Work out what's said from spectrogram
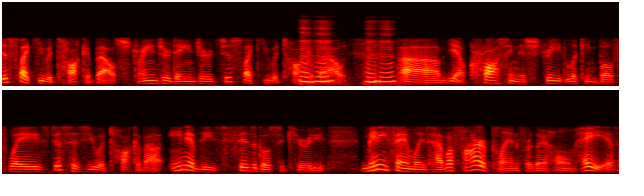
just like you would talk about stranger danger just like you would talk mm-hmm. about mm-hmm. Um, you know crossing the street looking both ways just as you would talk about any of these physical securities many families have a fire plan for their home hey if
